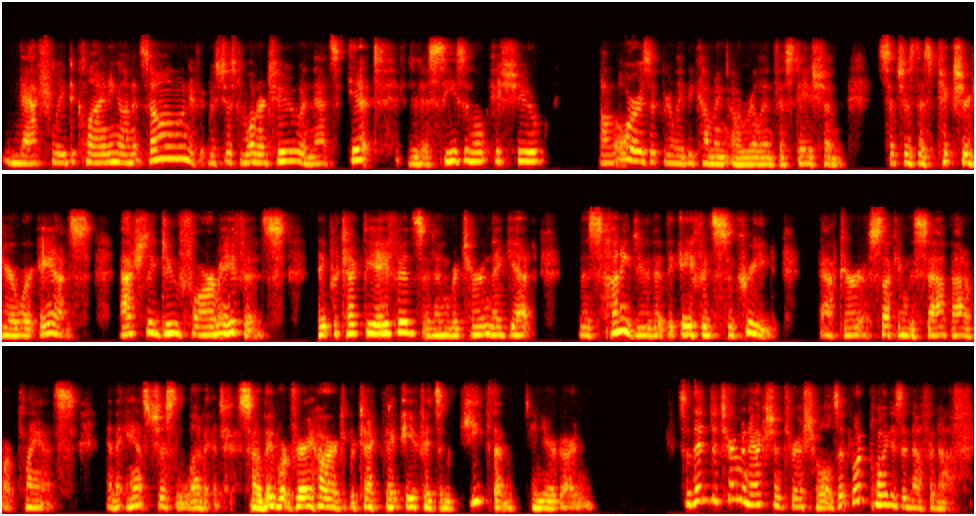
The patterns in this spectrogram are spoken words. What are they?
naturally declining on its own, if it was just one or two and that's it. Is it a seasonal issue? Uh, or is it really becoming a real infestation, such as this picture here where ants actually do farm aphids? They protect the aphids, and in return, they get this honeydew that the aphids secrete after sucking the sap out of our plants. And the ants just love it. So they work very hard to protect the aphids and keep them in your garden. So then determine action thresholds. At what point is enough enough?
